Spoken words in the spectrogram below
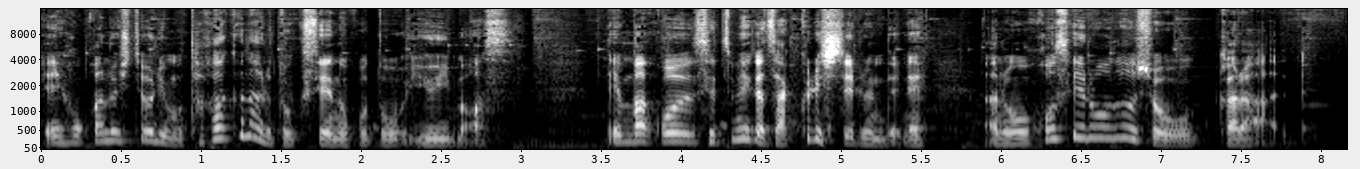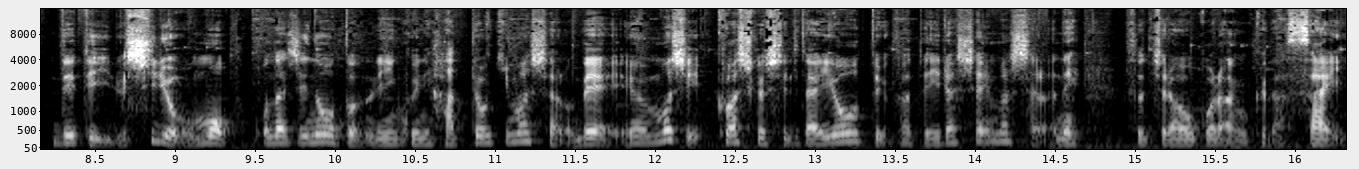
えー、他の人よりも高くなる特性のことを言います。でまあこう説明がざっくりしてるんでねあの厚生労働省から出ている資料も同じノートのリンクに貼っておきましたのでもし詳しく知りたいよという方いらっしゃいましたらねそちらをご覧ください。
